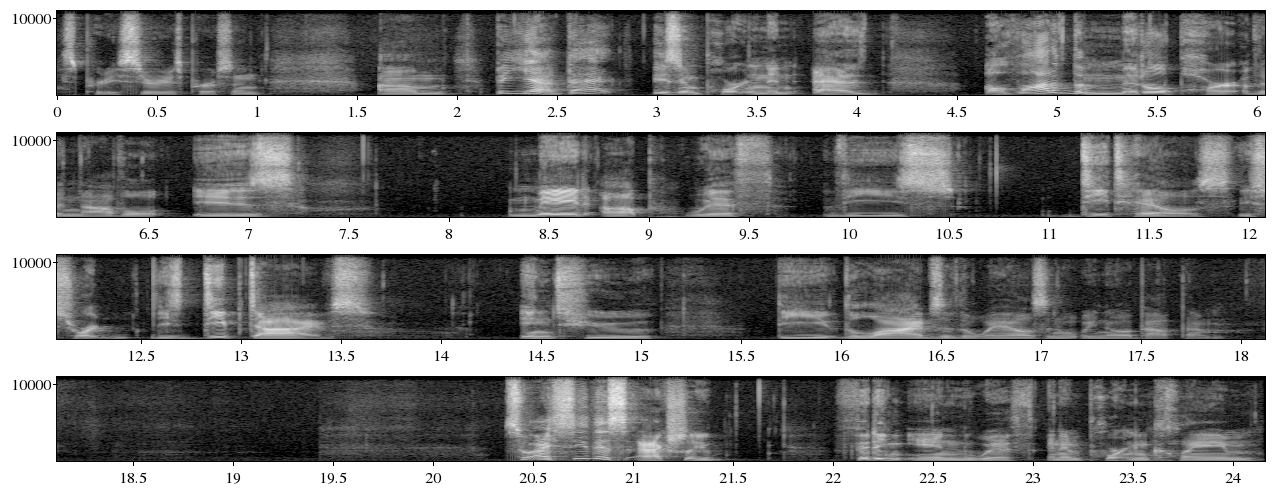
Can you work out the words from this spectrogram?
he's pretty serious person. Um, but yeah, that is important. And as a lot of the middle part of the novel is made up with these details, these short, these deep dives into the the lives of the whales and what we know about them. So I see this actually fitting in with an important claim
